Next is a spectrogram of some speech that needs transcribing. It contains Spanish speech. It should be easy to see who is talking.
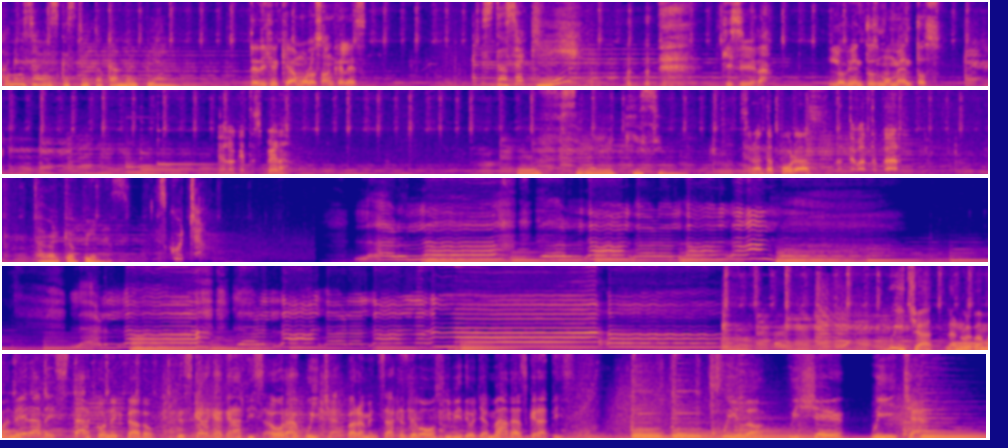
Speaker 1: ¿Cómo sabes que estoy tocando el piano?
Speaker 2: ¿Te dije que amo Los Ángeles?
Speaker 1: ¿Estás aquí?
Speaker 2: Quisiera. Lo vi en tus momentos. Ve lo que te espera.
Speaker 1: Uf, se ve riquísimo.
Speaker 2: Si no te apuras, no te va a tocar.
Speaker 1: A ver qué opinas. Escucha. La, la,
Speaker 3: WeChat, la nueva manera de estar conectado. Descarga gratis ahora WeChat para mensajes de voz y videollamadas gratis. We love, we share, WeChat.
